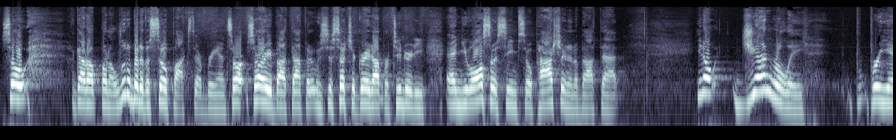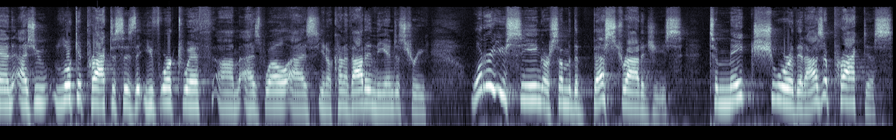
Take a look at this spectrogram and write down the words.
So I got up on a little bit of a soapbox there, Brianne. So, sorry about that, but it was just such a great opportunity. And you also seem so passionate about that. You know, generally, Brianne, as you look at practices that you've worked with, um, as well as you know, kind of out in the industry, what are you seeing are some of the best strategies to make sure that as a practice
